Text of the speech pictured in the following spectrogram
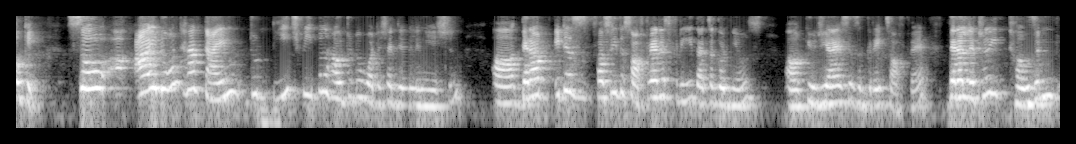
Okay. So uh, I don't have time to teach people how to do watershed delineation. Uh, there are, it is, firstly, the software is free. That's a good news. Uh, QGIS is a great software. There are literally thousand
